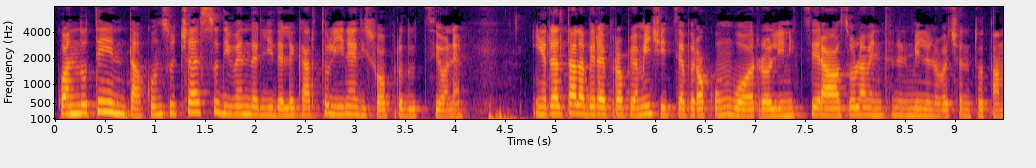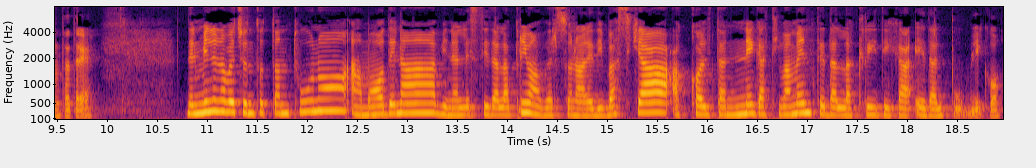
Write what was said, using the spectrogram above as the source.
quando tenta con successo di vendergli delle cartoline di sua produzione. In realtà la vera e propria amicizia però con Warhol inizierà solamente nel 1983. Nel 1981 a Modena viene allestita la prima personale di Basquiat, accolta negativamente dalla critica e dal pubblico,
